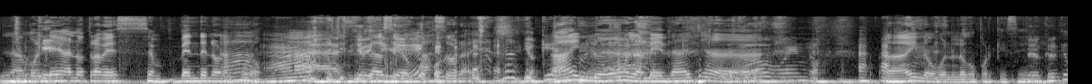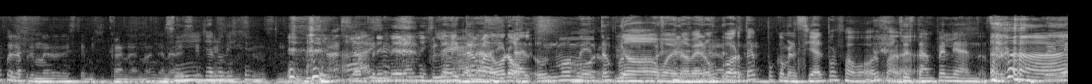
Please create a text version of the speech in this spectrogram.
la, la moldean otra vez, se venden oro Ah. puro. Ah. Ay, no, la medalla. No, bueno. Ay, no, bueno, luego porque se. Pero creo que fue la primera este, mexicana, ¿no? En ganar Sí, ese ya lo dije. Ah. La primera mexicana. Un momento, por No, favor. bueno, a ver, un corte comercial, por favor, para. Se están peleando. Se están Ay.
